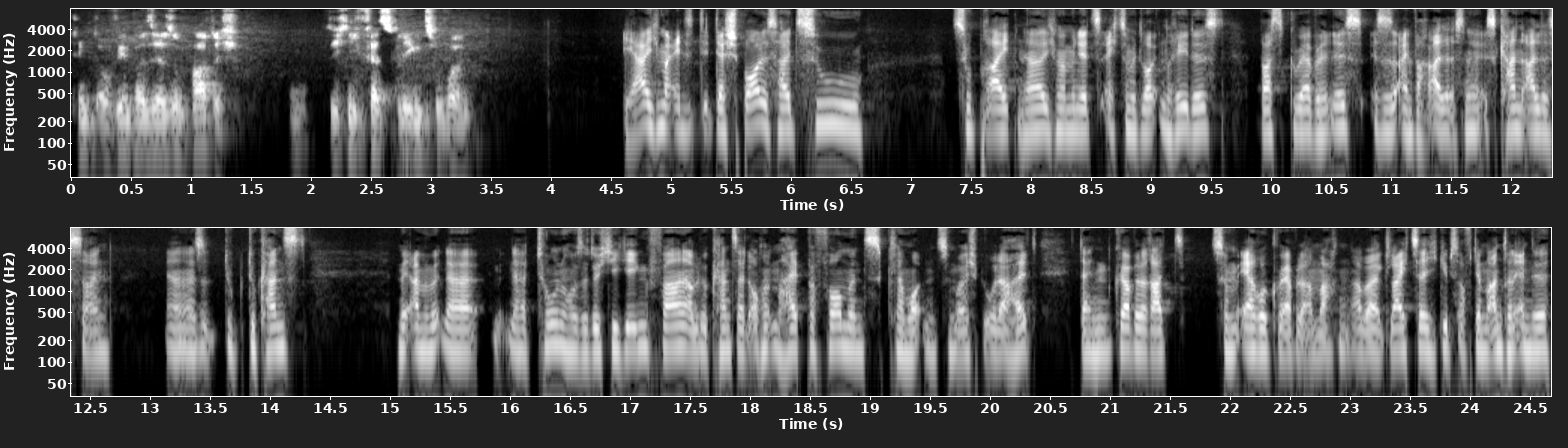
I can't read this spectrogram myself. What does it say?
Klingt auf jeden Fall sehr sympathisch, sich nicht festlegen zu wollen. Ja, ich meine, der Sport ist halt zu, zu breit, ne? Ich meine, wenn du jetzt echt so mit Leuten redest, was Gravel ist, ist es einfach alles, ne? Es kann alles sein. Ja, also du, du kannst mit, einmal mit einer, mit einer Tonhose durch die Gegend fahren, aber du kannst halt auch mit einem High-Performance-Klamotten zum Beispiel oder halt dein Gravelrad zum Aero-Graveler machen, aber gleichzeitig gibt es auf dem anderen Ende,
